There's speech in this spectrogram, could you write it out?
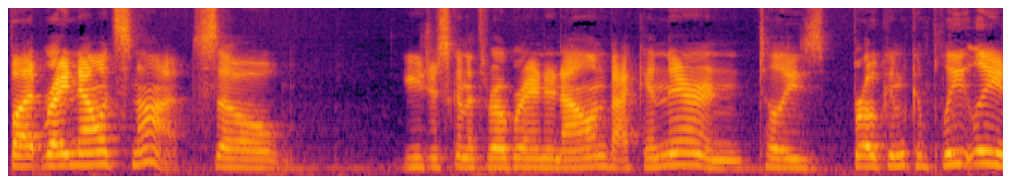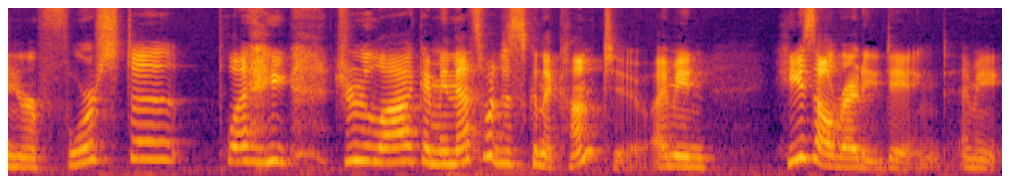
but right now it's not. So you're just going to throw Brandon Allen back in there until he's broken completely and you're forced to play Drew Lock? I mean, that's what it's going to come to. I mean, he's already dinged. I mean,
